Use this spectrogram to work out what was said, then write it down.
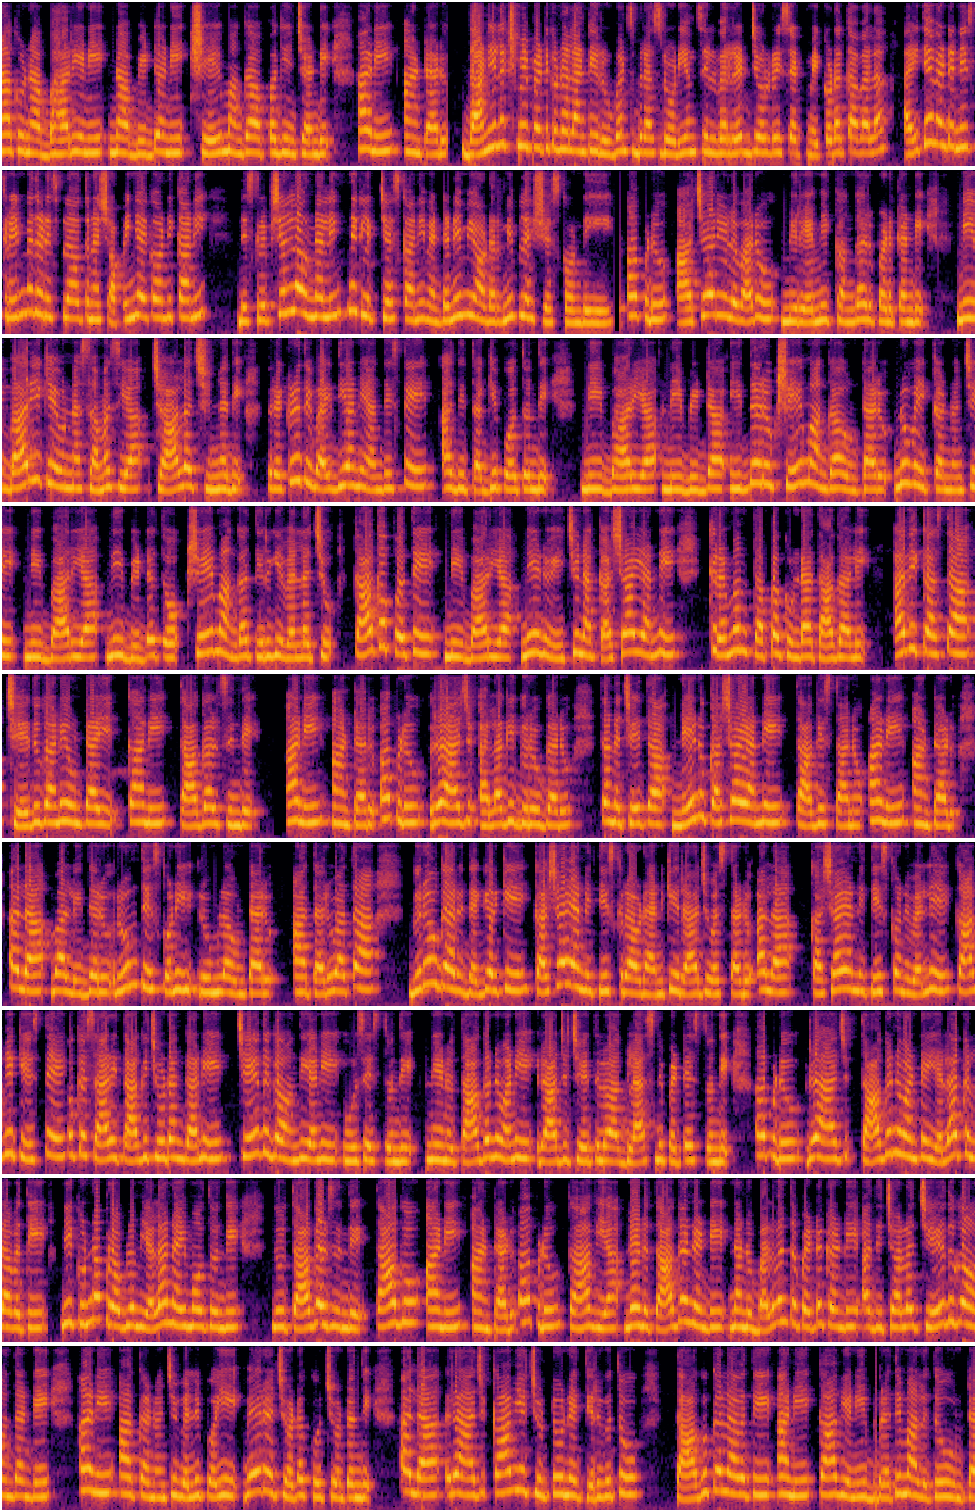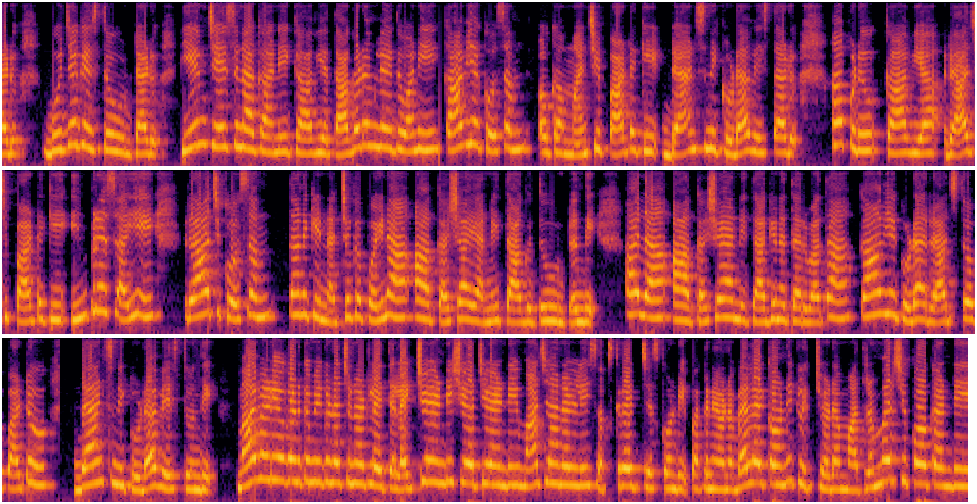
నాకు నా భార్యని నా బిడ్డని క్షేమంగా అప్పగించండి అని అంటాడు. ధాన్యలక్ష్మి పెట్టుకున్న లాంటి Rubans brass rhodium silver red jewellery set మీకు కూడా కావాలా? అయితే వెంటనే స్క్రీన్ మీద డిస్ప్లే అవుతున్న షాపింగ్ అకౌంట్ని కానీ డిస్క్రిప్షన్లో ఉన్న లింక్ని క్లిక్ చేసుకొని వెంటనే మీ ఆర్డర్ని ప్లేస్ చేసుకోండి. అప్పుడు ఆచార్యుల వారు మీరేమీ కంగారు పడకండి. నీ భార్యకి ఉన్న సమస్య చాలా చిన్నది. ప్రకృతి వైద్యాన్ని అందిస్తే అది తగ్గిపోతుంది. నీ భార్య నీ బిడ్డ ఇద్దరు క్షేమంగా ఉంటారు. నువ్వు ఇక్కడి నుంచి నీ భార్య నీ బిడ్డతో క్షేమంగా తిరిగి వెళ్ళొచ్చు. కాకపోతే నీ భార్య నేను ఇచ్చిన కషాయాన్ని క్రమం తప్పకుండా తాగాలి. అవి కాస్త చేదుగానే ఉంటాయి. కానీ తాగాల్సిందే. అని అంటారు. అప్పుడు రాజ్ అలాగే గురువు గారు తన చేత నేను కషాయాన్ని తాగిస్తాను అని అంటాడు. అలా వాళ్ళిద్దరు రూమ్ తీసుకొని రూమ్లో ఉంటారు. ఆ తరువాత గురువు గారి దగ్గరికి కషాయాన్ని తీసుకురావడానికి రాజు వస్తాడు. అలా కషాయాన్ని తీసుకొని వెళ్ళి కావ్యకి ఇస్తే ఒకసారి తాగి చూడంగానే చేదుగా ఉంది అని ఊసేస్తుంది. నేను తాగను అని రాజు చేతిలో ఆ గ్లాస్ని పెట్టేస్తుంది. అప్పుడు రాజ్ తాగను అంటే ఎలా కలావతి నీకున్న ప్రాబ్లం ఎలా నయమవుతుంది? నువ్వు తాగాల్సిందే తాగు అని అంటాడు. అప్పుడు కావ్య నేను తాగానండి నన్ను బలవంత పెట్టకండి అది చాలా చేదుగా ఉందండి అని అక్కడి నుంచి వెళ్ళిపోయి వేరే చోట కూర్చుంటుంది. అలా రాజ్ కావ్య చుట్టూనే తిరుగుతూ తాగు కళావతి అని కావ్యని బ్రతిమాలుతూ ఉంటాడు బుజ్జగిస్తూ ఉంటాడు. ఏం చేసినా కానీ కావ్య తాగడం లేదు అని కావ్య కోసం ఒక మంచి పాటకి డాన్స్ని కూడా వేస్తాడు. అప్పుడు కావ్య రాజ్ పాటకి ఇంప్రెస్ అయ్యి రాజ్ కోసం తనకి నచ్చకపోయినా ఆ కషాయాన్ని తాగుతూ ఉంటుంది. అలా ఆ కషాయాన్ని తాగిన తర్వాత కావ్య కూడా రాజ్తో పాటు డాన్స్ని కూడా వేస్తుంది. మా వీడియో కనుక మీకు నచ్చినట్లయితే లైక్ చేయండి షేర్ చేయండి మా ఛానల్ని సబ్స్క్రైబ్ చేసుకోండి. పక్కనే ఉన్న బెల్ ఐకాన్ని క్లిక్ చేయడం మాత్రం మర్చిపోకండి.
